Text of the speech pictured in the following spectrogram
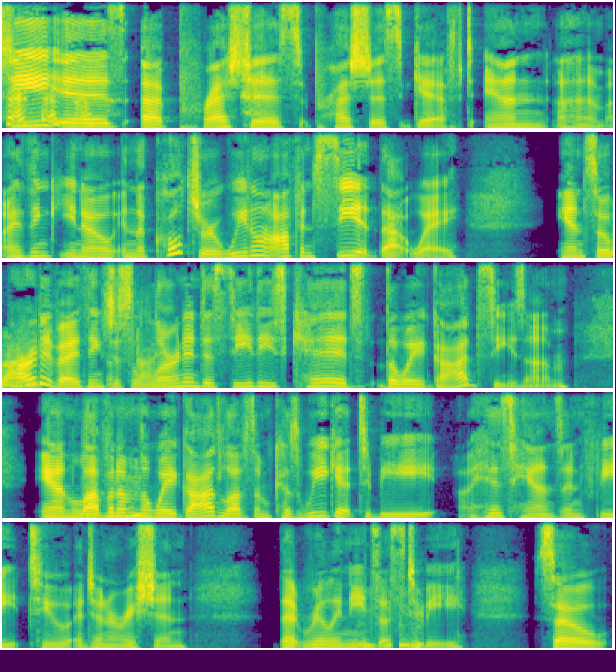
she is a precious, precious gift, and um, I think you know, in the culture, we don't often see it that way. And so right. part of it, I think, is just right. learning to see these kids the way God sees them and loving mm-hmm. them the way God loves them because we get to be his hands and feet to a generation that really needs mm-hmm. us to mm-hmm. be. So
